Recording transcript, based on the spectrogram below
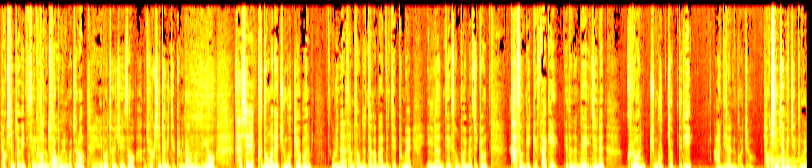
혁신적인 디자인의 그렇죠. 자동차 보이는 것처럼 네. 이번 전시에서 아주 혁신적인 제품이 나온 건데요. 사실 그 동안의 중국 기업은 우리나라 삼성전자가 만든 제품을 1년 뒤에 선보이면서 좀 가성비 있게 싸게 내뒀는데 음. 이제는 그런 중국 기업들이 아니라는 거죠. 혁신적인 어. 제품을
